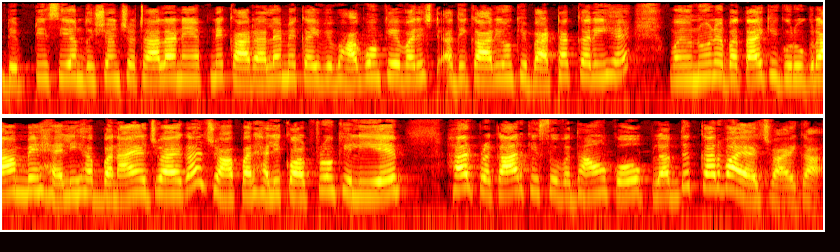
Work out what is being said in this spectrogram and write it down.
डिप्टी सीएम दुष्यंत चौटाला ने अपने कार्यालय में कई विभागों के वरिष्ठ अधिकारियों की बैठक करी है। वहीं उन्होंने बताया कि गुरुग्राम में हेली हब बनाया जाएगा, जहाँ पर हेलीकॉप्टरों के लिए हर प्रकार की सुविधाओं को उपलब्ध करवाया जाएगा।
